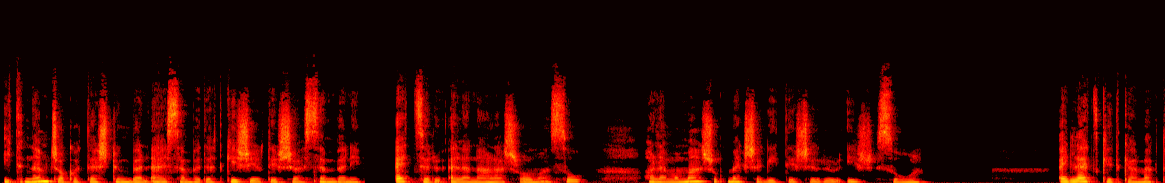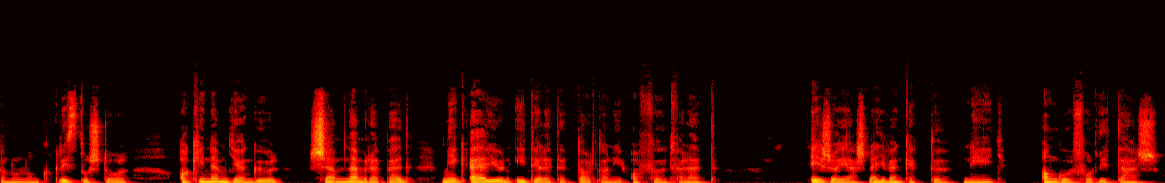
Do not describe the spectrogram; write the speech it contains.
itt nem csak a testünkben elszenvedett kísértéssel szembeni egyszerű ellenállásról van szó, hanem a mások megsegítéséről is szól. Egy leckét kell megtanulnunk Krisztustól, aki nem gyengül, sem nem reped, míg eljön ítéletet tartani a föld felett. Ézsaiás 42, 4. Angol fordítás.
